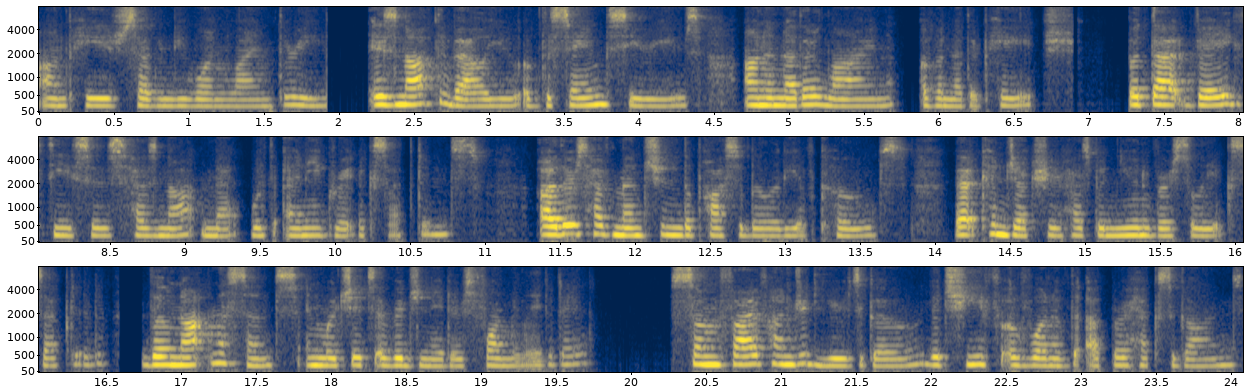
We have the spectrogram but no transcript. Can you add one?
on page 71, line 3, is not the value of the same series on another line of another page. But that vague thesis has not met with any great acceptance. Others have mentioned the possibility of codes. That conjecture has been universally accepted, though not in the sense in which its originators formulated it. Some 500 years ago, the chief of one of the upper hexagons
